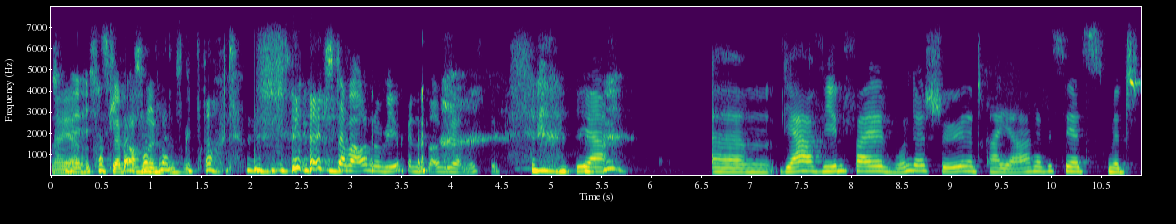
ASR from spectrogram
Naja, nee, ich habe glaube auch nur Platz gebraucht. ich glaube auch nur wir finden es auch wieder lustig. Ja. Ähm, ja, auf jeden Fall wunderschöne drei Jahre bis jetzt mit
